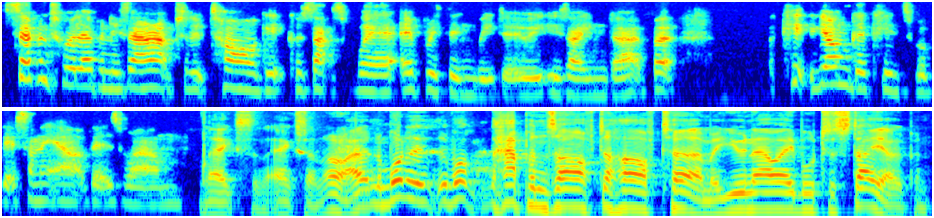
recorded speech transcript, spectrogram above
7 to 11 is our absolute target because that's where everything we do is aimed at but younger kids will get something out of it as well. Excellent, excellent. All right, and what what happens after half term? Are you now able to stay open?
